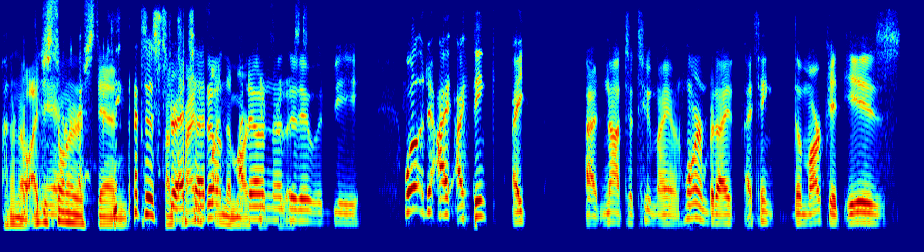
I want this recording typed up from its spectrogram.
I don't know. I just Yeah, don't understand. that's a trying stretch. to I don't. I don't know that it would be. Well, I, I think I uh, not to toot my own horn, but I, I think the market is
